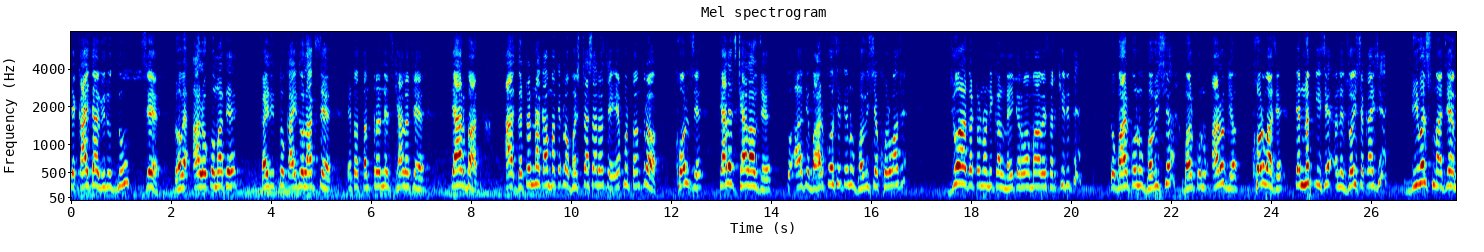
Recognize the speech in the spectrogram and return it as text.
તે કાયદા વિરુદ્ધનું છે. તો હવે આ લોકો માથે કઈ રીતનો કાયદો લાગશે એ તો તંત્રને જ ખ્યાલ હશે. ત્યારબાદ આ ગટરના કામમાં કેટલો ભ્રષ્ટાચાર હશે એ પણ તંત્ર ખોલશે, ત્યારે જ ખ્યાલ આવશે. તો આ જે બાળકો છે તેનું ભવિષ્ય ખોળવાશે જો આ ગટરનો નિકાલ નહીં કરવામાં આવે સરખી રીતે, તો બાળકોનું ભવિષ્ય, બાળકોનું આરોગ્ય ખોરવા છે, તે નક્કી છે અને જોઈ શકાય છે, દિવસમાં જેમ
